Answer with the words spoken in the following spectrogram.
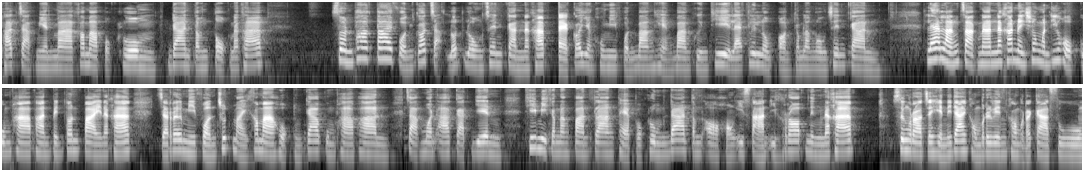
พัดจากเมียนมาเข้ามาปกคลุม ด้านตะวันตกนะครับส่วนภาคใต้ฝนก็จะลดลงเช่นกันนะครับ แต่ก็ยังคงมีฝนบางแห่งบางพื้นที่และคลื่นลมอ่อนกำลังลงเช่นกัน และหลังจากนั้นนะครับในช่วงวันที่ 6 กุมภาพันธ์เป็นต้นไปนะคะ จะเริ่มมีฝนชุดใหม่เข้ามา 6-9 กุมภาพันธ์ จากมวลอากาศเย็นที่มีกำลังปานกลางแผ่ปกคลุมด้านตะวันออกของอีสานอีกรอบหนึ่งนะครับซึ่งเราจะเห็นในด้านของบริเวณความกดอากาศสูง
